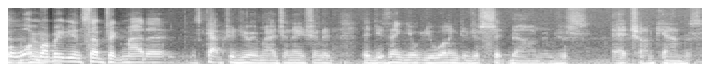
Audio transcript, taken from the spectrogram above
well, what Barbadian subject matter has captured your imagination that, that you think you, you're willing to just sit down and just etch on canvas?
